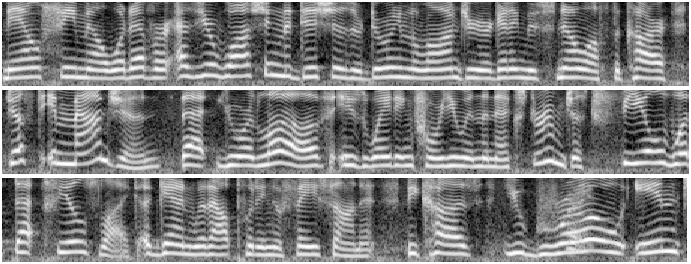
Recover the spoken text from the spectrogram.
male, female, whatever, as you're washing the dishes or doing the laundry or getting the snow off the car, just imagine that your love is waiting for you in the next room. Just feel what that feels like. Again, without putting a face on it, because you grow into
